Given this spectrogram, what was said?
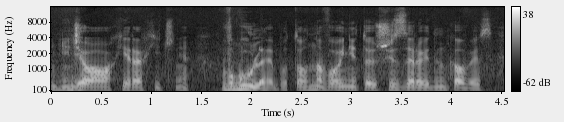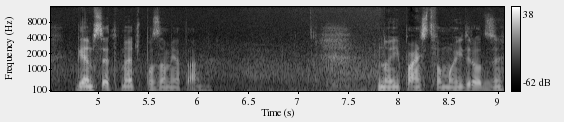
nie działała hierarchicznie w ogóle, bo to na wojnie to już jest zero-jedynkowy, jest gemset mecz pozamiatany. No i państwo, moi drodzy,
